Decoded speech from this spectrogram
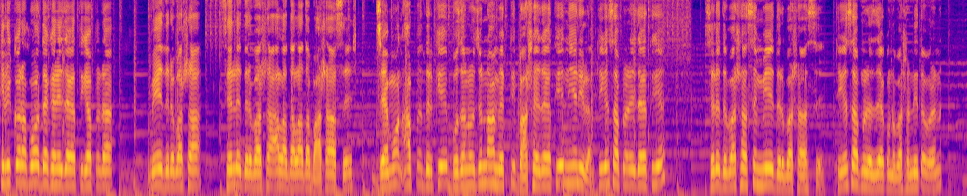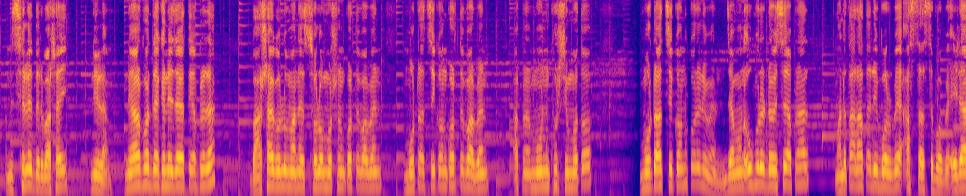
ক্লিক করার পর দেখেন এই জায়গা থেকে আপনারা মেয়েদের ভাষা ছেলেদের ভাষা আলাদা আলাদা ভাষা আছে। যেমন আপনাদেরকে বোঝানোর জন্য আমি একটি ভাষা এই জায়গা থেকে নিয়ে নিলাম, ঠিক আছে? আপনারা এই জায়গা থেকে ছেলেদের ভাষা আছে, মেয়েদের ভাষা আছে, ঠিক আছে? আপনারা যে কোনো ভাষা নিতে পারেন, আমি ছেলেদের ভাষায় নিলাম। নেওয়ার পর দেখেন এই জায়গাতে আপনারা ভাষাগুলো মানে স্লো মোশন করতে পারবেন, মোটা চিকন করতে পারবেন। আপনার মন খুশি মতো মোটা চিকন করে নেবেন। যেমন উপরে রয়েছে আপনার মানে তাড়াতাড়ি বলবে, আস্তে আস্তে বলবে। এটা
